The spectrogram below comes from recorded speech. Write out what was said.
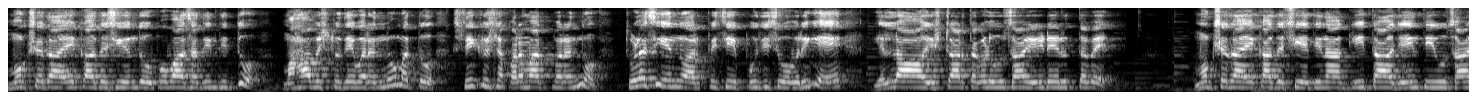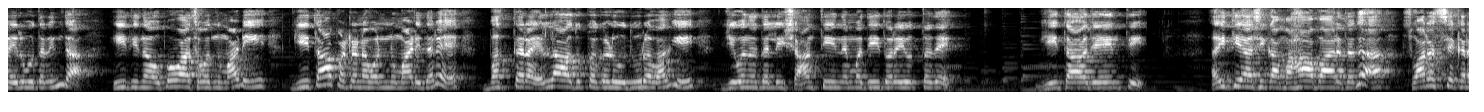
ಮೋಕ್ಷದ ಏಕಾದಶಿ ಎಂದು ಉಪವಾಸದಿಂದಿದ್ದು ಮಹಾವಿಷ್ಣು ದೇವರನ್ನು ಮತ್ತು ಶ್ರೀಕೃಷ್ಣ ಪರಮಾತ್ಮರನ್ನು ತುಳಸಿಯನ್ನು ಅರ್ಪಿಸಿ ಪೂಜಿಸುವವರಿಗೆ ಎಲ್ಲ ಇಷ್ಟಾರ್ಥಗಳೂ ಸಹ ಈಡೇರುತ್ತವೆ. ಮೋಕ್ಷದ ಏಕಾದಶಿಯ ದಿನ ಗೀತಾ ಜಯಂತಿಯೂ ಸಹ ಇರುವುದರಿಂದ ಈ ದಿನ ಉಪವಾಸವನ್ನು ಮಾಡಿ ಗೀತಾ ಪಠಣವನ್ನು ಮಾಡಿದರೆ ಭಕ್ತರ ಎಲ್ಲ ದುಃಖಗಳು ದೂರವಾಗಿ ಜೀವನದಲ್ಲಿ ಶಾಂತಿ ನೆಮ್ಮದಿ ದೊರೆಯುತ್ತದೆ. ಗೀತಾ ಜಯಂತಿ. ಐತಿಹಾಸಿಕ ಮಹಾಭಾರತದ ಸ್ವಾರಸ್ಯಕರ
